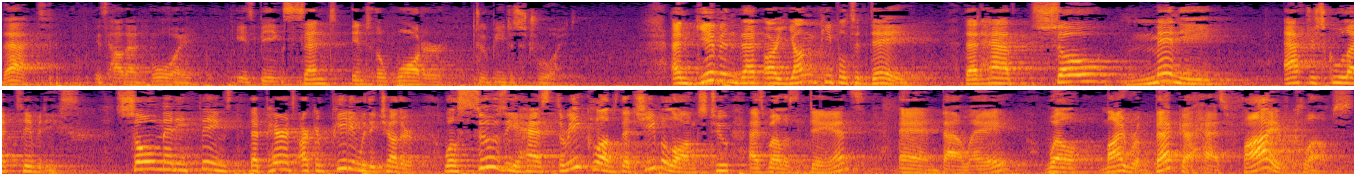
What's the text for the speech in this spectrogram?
That is how that boy is being sent into the water to be destroyed. And given that our young people today that have so many after school activities. So many things that parents are competing with each other. Well, Susie has three clubs that she belongs to, as well as dance and ballet. Well, my Rebecca has five clubs.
